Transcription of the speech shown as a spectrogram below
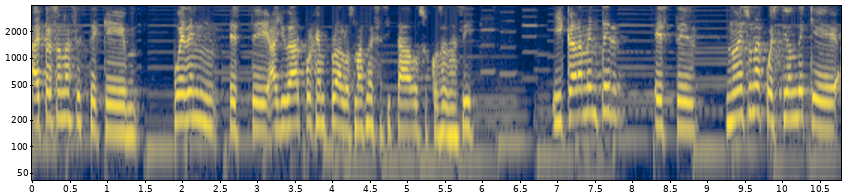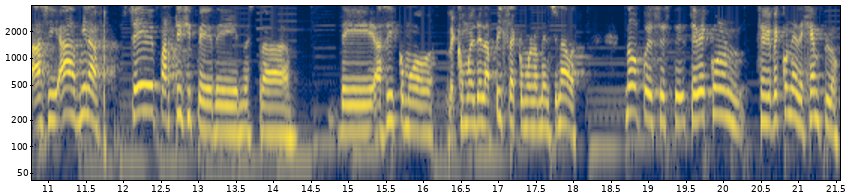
hay personas este, que pueden este, ayudar, por ejemplo, a los más necesitados o cosas así. Y claramente, este, no es una cuestión de que, así, ah, ah, mira, sé partícipe de nuestra, de, así como, como el de la pizza, como lo mencionabas. No, pues este, se ve con, se ve con el ejemplo.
